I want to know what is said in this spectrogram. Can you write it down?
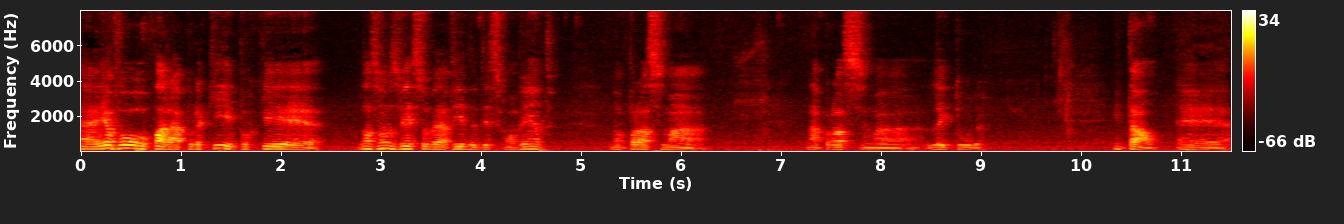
É, eu vou parar por aqui porque nós vamos ver sobre a vida desse convento no próxima, na próxima leitura. Então, é,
